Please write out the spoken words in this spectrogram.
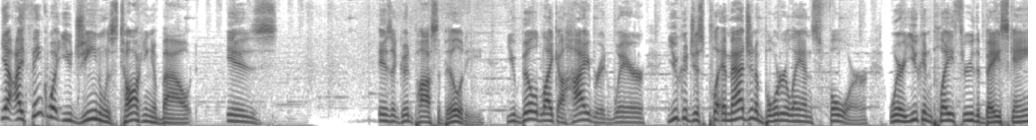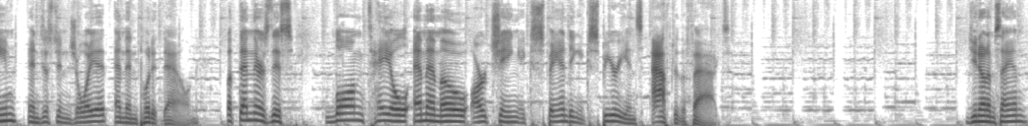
Yeah, I think what Eugene was talking about is is a good possibility. You build like a hybrid where you could just play imagine a Borderlands 4 where you can play through the base game and just enjoy it and then put it down. But then there's this long tail MMO arching expanding experience after the fact. Do you know what I'm saying?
